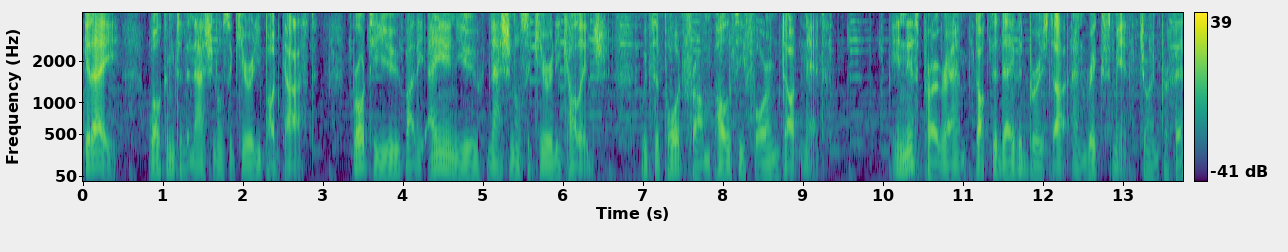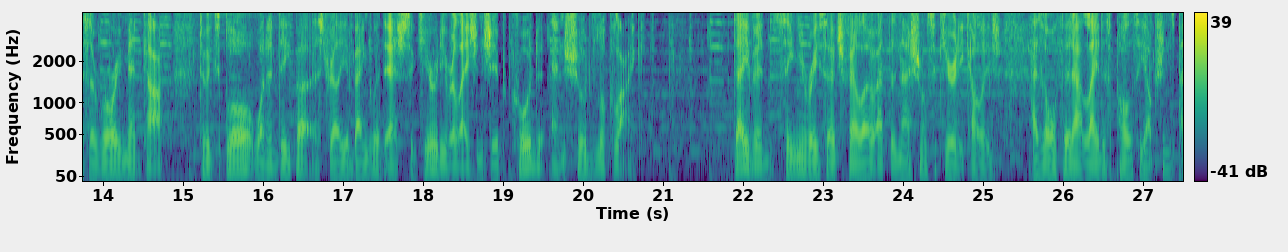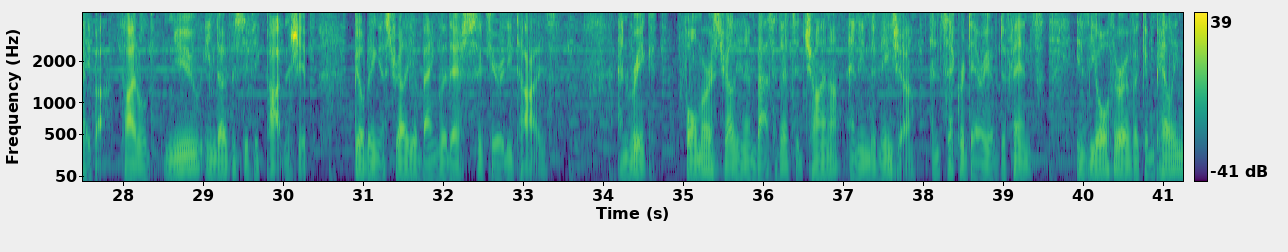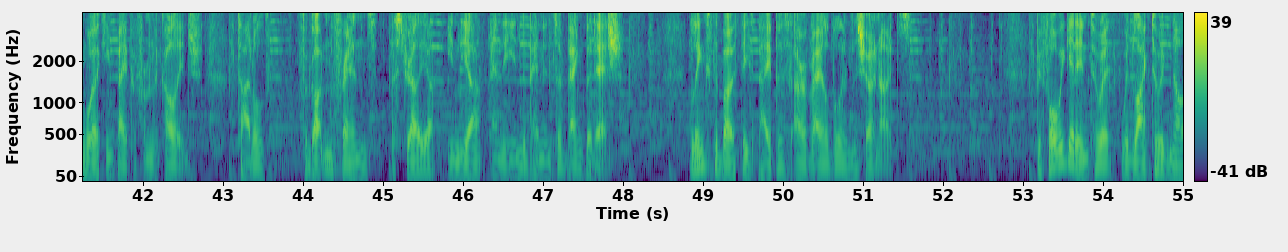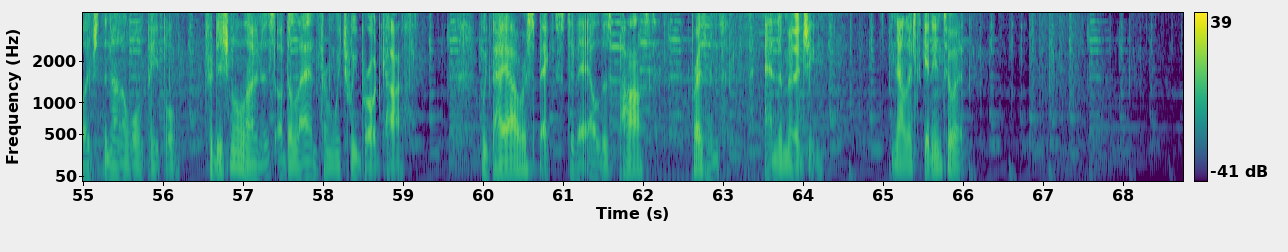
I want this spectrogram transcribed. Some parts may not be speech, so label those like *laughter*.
G'day. Welcome to the National Security Podcast, brought to you by the ANU National Security College, with support from policyforum.net. In this program, Dr. David Brewster and Ric Smith join Professor Rory Medcalf to explore what a deeper Australia Bangladesh security relationship could and should look like. David, Senior Research Fellow at the National Security College, has authored our latest policy options paper titled New Indo Pacific Partnership Building Australia Bangladesh Security Ties. And Ric, former Australian ambassador to China and Indonesia and Secretary of Defence, is the author of a compelling working paper from the college titled Forgotten Friends Australia, India, and the Independence of Bangladesh. Links to both these papers are available in the show notes. Before we get into it, we'd like to acknowledge the Ngunnawal people, traditional owners of the land from which we broadcast. We pay our respects to their elders past, present, and emerging. Now let's get into it.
